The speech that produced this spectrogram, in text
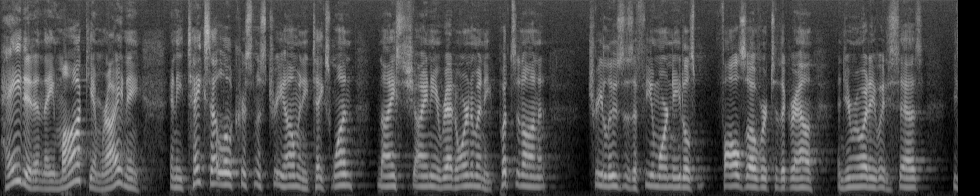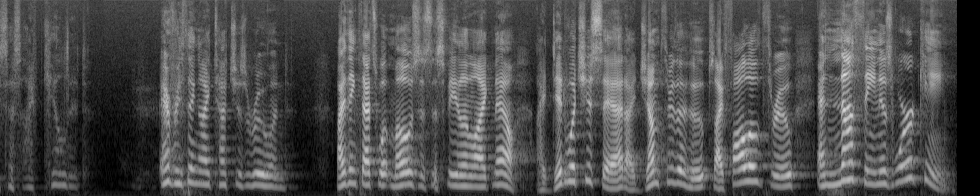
hate it and they mock him, right? And he, and he takes that little Christmas tree home and he takes one nice, shiny red ornament, he puts it on it. Tree loses a few more needles, falls over to the ground. And you remember what he says? He says, I've killed it. Everything I touch is ruined. I think that's what Moses is feeling like now. I did what you said, I jumped through the hoops, I followed through, and nothing is working.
